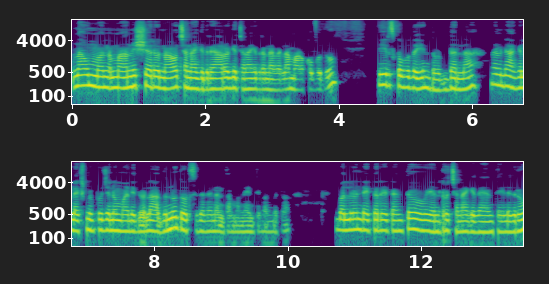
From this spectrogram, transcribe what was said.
ನಾವು ಮನ್- ಮನುಷ್ಯರು, ನಾವು ಚೆನ್ನಾಗಿದ್ರೆ, ಆರೋಗ್ಯ ಚೆನ್ನಾಗಿದ್ರೆ ನಾವೆಲ್ಲ ಮಾಡ್ಕೋಬಹುದು ತೀರ್ಸ್ಕೋಬಹುದು ಏನು ದೊಡ್ಡಲ್ಲ. ನಾವಿಲ್ಲಿ ಹಾಗೆ ಲಕ್ಷ್ಮೀ ಪೂಜೆನೂ ಮಾಡಿದ್ವಲ್ಲ, ಅದನ್ನು ತೋರಿಸಿದ್ದಾಳೆ ನನ್ನ ತಮ್ಮನ ಹೆಂಡತಿ ಬಂದ್ಬಿಟ್ಟು. ಬಲೂನ್ ಡೆಕೋರೇಟ್ ಅಂತೂ ಎಲ್ರು ಚೆನ್ನಾಗಿದೆ ಅಂತ ಹೇಳಿದ್ರು.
